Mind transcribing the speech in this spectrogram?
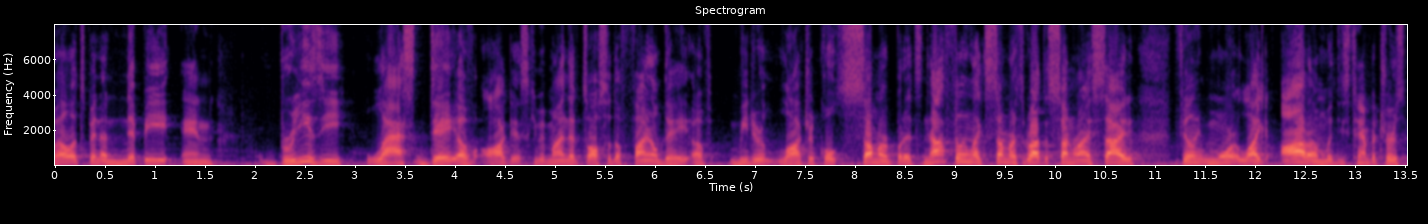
Well, it's been a nippy and breezy last day of August. Keep in mind that it's also the final day of meteorological summer, but it's not feeling like summer throughout the sunrise side, feeling more like autumn with these temperatures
